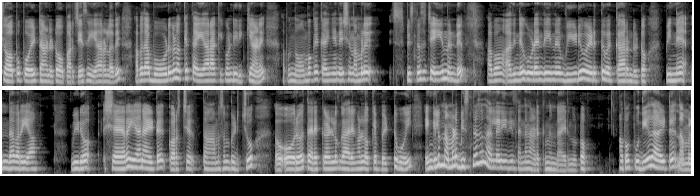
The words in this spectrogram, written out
ഷോപ്പ് പോയിട്ടാണ് കേട്ടോ പർച്ചേസ് ചെയ്യാറുള്ളത്. അപ്പോൾ ആ ബോർഡുകളൊക്കെ തയ്യാറാക്കിക്കൊണ്ടിരിക്കുകയാണ് അപ്പം നോമ്പൊക്കെ കഴിഞ്ഞതിന് ശേഷം നമ്മൾ ബിസിനസ് ചെയ്യുന്നുണ്ട്. അപ്പോൾ അതിന്റെ കൂടെ എന്ത് ചെയ്യുന്നു വീഡിയോ എടുത്ത് വെക്കാറുണ്ട് കേട്ടോ പിന്നെ എന്താ പറയുക വീഡിയോ ഷെയർ ചെയ്യാനായിട്ട് കുറച്ച് താമസം പിടിച്ചു. ഓരോ തിരക്കുകളിലും കാര്യങ്ങളിലൊക്കെ പെട്ടുപോയി. എങ്കിലും നമ്മുടെ ബിസിനസ് നല്ല രീതിയിൽ തന്നെ നടക്കുന്നുണ്ടായിരുന്നു കേട്ടോ അപ്പം പുതിയതായിട്ട് നമ്മൾ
